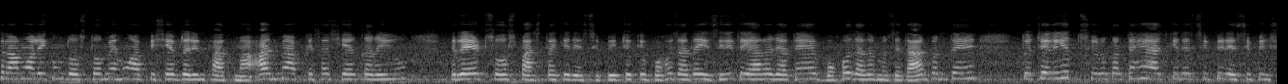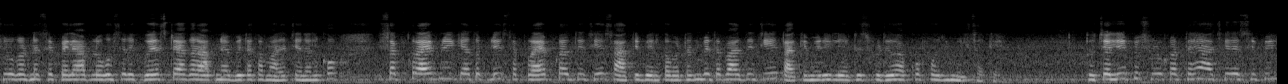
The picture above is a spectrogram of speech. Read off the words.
वालेकुम दोस्तों, मैं हूँ आपकी शेफ़ जरीन फातिमा। आज मैं आपके साथ शेयर कर रही हूँ रेड सॉस पास्ता की रेसिपी, जो कि बहुत ज़्यादा इजीली तैयार हो जाते हैं बहुत ज़्यादा मज़ेदार बनते हैं। तो चलिए शुरू करते हैं आज की रेसिपी। रेसिपी शुरू करने से पहले आप लोगों से रिक्वेस्ट है, अगर आपने अभी तक हमारे चैनल को सब्सक्राइब नहीं किया तो प्लीज़ सब्सक्राइब कर दीजिए, साथ ही बेल का बटन भी दबा दीजिए, ताकि मेरी लेटेस्ट वीडियो आपको फौरी मिल सके। तो चलिए फिर शुरू करते हैं आज की रेसिपी।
